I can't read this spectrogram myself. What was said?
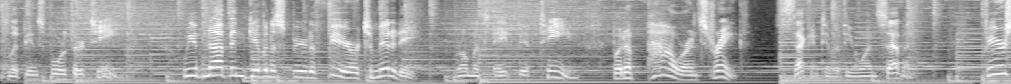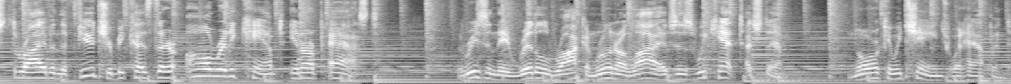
Philippians 4:13. We have not been given a spirit of fear or timidity, Romans 8:15, but of power and strength, 2 Timothy 1:7. Fears thrive in the future because they're already camped in our past. The reason they riddle, rock, and ruin our lives is we can't touch them, nor can we change what happened.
